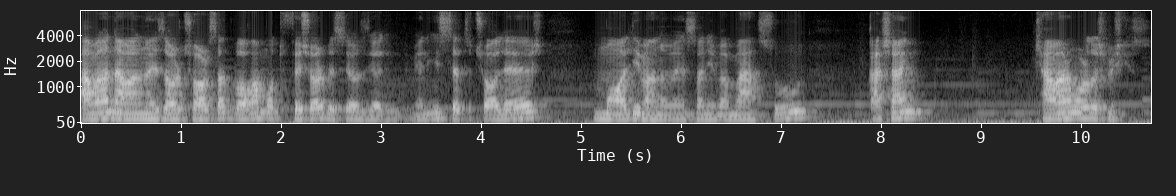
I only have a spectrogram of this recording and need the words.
عملا 99400 واقعا ما تو فشار بسیار زیادی بودیم. یعنی این سه تا چالش مالی منابع انسانی و محصول قشنگ کمر ما رو داشت میشکست.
